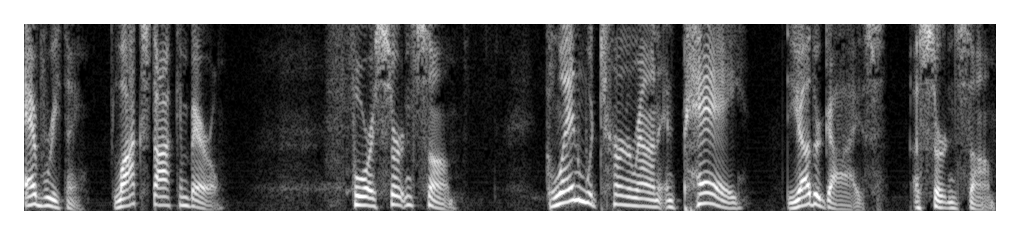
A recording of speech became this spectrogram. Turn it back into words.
everything, lock, stock, and barrel, for a certain sum. Glenn would turn around and pay the other guys a certain sum.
